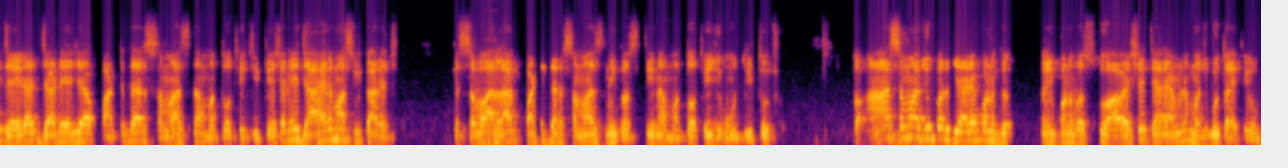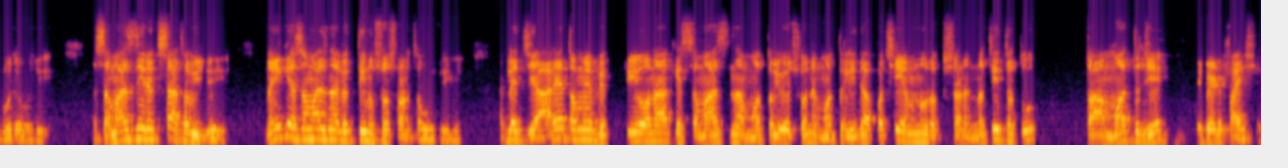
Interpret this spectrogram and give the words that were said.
જયરાજ જાડેજા પાટીદાર સમાજના મતોથી જીત્યો છે અને એ જાહેરમાં સ્વીકારે છે કે સવા લાખ પાટીદાર સમાજની વસ્તીના મતોથી જ હું જીતું છું. તો આ સમાજ ઉપર જ્યારે પણ કંઈ પણ વસ્તુ આવે છે ત્યારે એમણે મજબૂતાઈથી ઊભું રહેવું જોઈએ. સમાજની રક્ષા થવી જોઈએ. નહીં કે સમાજના વ્યક્તિનું શોષણ થવું જોઈએ. એટલે જ્યારે તમે વ્યક્તિઓના કે સમાજના મત લ્યો છો ને મત લીધા પછી એમનું રક્ષણ નથી થતું તો આ મત જે એ વેડફાય છે.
